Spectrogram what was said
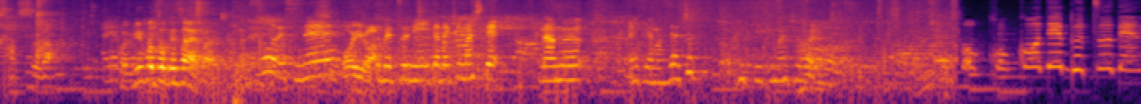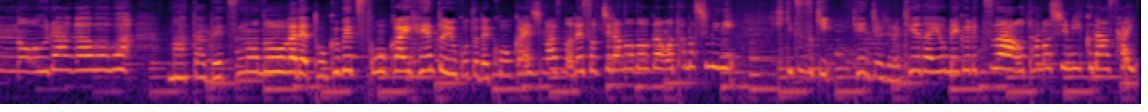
さすが。ことれうございます。み仏さんやからですよね。そうですね。す特別にいただきましてナム。ありがとうございます。じゃあちょっと入っていきましょう、とここで仏殿の裏側はまた別の動画で特別公開編ということで公開しますのでそちらの動画をお楽しみに引き続き県庁寺の境内を巡るツアーをお楽しみください。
